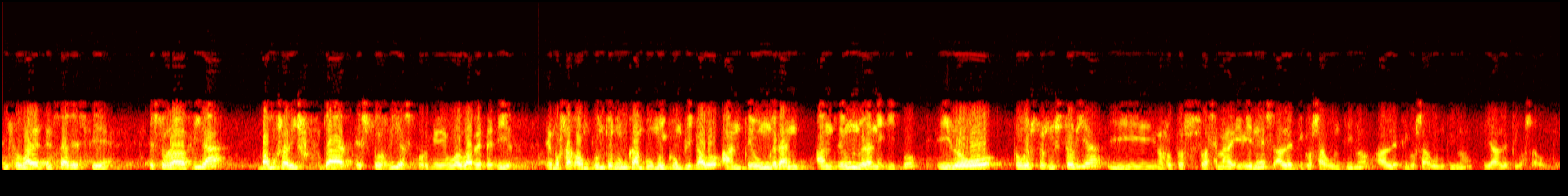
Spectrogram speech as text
Mi forma de pensar es que esto es la velocidad, vamos a disfrutar estos días porque vuelvo a repetir, hemos sacado un punto en un campo muy complicado ante un gran ante un gran equipo y luego todo esto es historia y nosotros la semana que viene es Atlético Saguntino, Atlético Saguntino y Atlético Saguntino.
